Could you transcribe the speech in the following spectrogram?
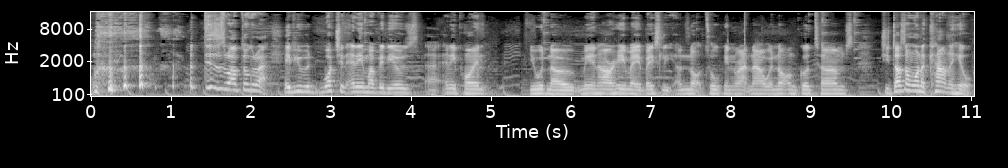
this is what I'm talking about. If you were watching any of my videos at any point, you would know me and Haruhime basically are not talking right now. We're not on good terms. She doesn't want to counter heal,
